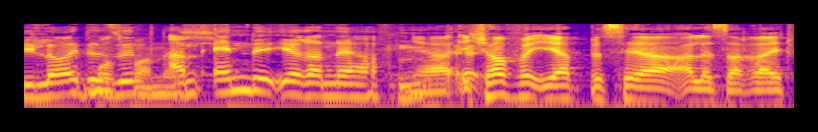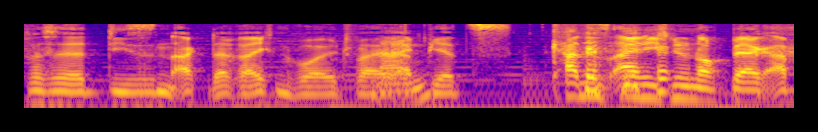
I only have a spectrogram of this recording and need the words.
Die Leute Muss sind am. Ende ihrer Nerven. Ja, ich hoffe, ihr habt bisher alles erreicht, was ihr diesen Akt erreichen wollt, weil Nein. ab jetzt kann es eigentlich nur noch bergab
